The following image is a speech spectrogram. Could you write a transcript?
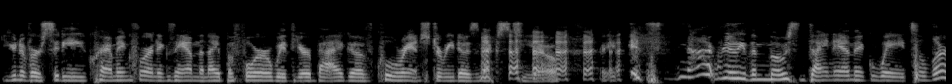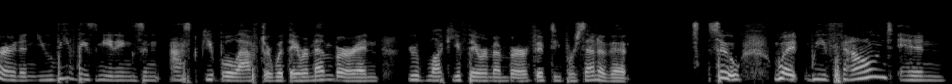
university cramming for an exam the night before with your bag of Cool Ranch Doritos next to you. Right? It's not really the most dynamic way to learn. And you leave these meetings and ask people after what they remember, and you're lucky if they remember 50% of it. So what we found in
